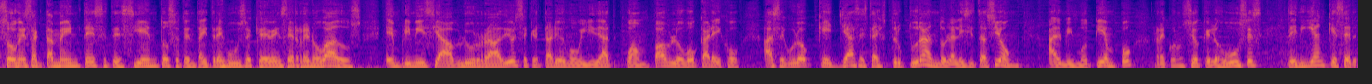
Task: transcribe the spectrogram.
Son exactamente 773 buses que deben ser renovados. En primicia a Blue Radio, el secretario de Movilidad, Juan Pablo Bocarejo, aseguró que ya se está estructurando la licitación. Al mismo tiempo, reconoció que los buses tenían que ser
